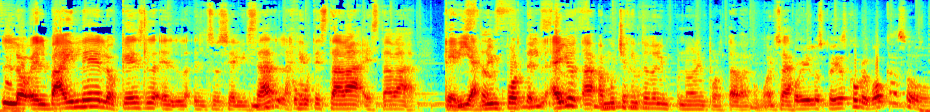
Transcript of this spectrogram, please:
lo, el baile, lo que es el, el socializar, la ¿Cómo? gente estaba, estaba quería, no importa, listos. a ellos, a, a mucha gente no le, no le importaba, como, o sea, Oye, ¿los pedías cubrebocas o...?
